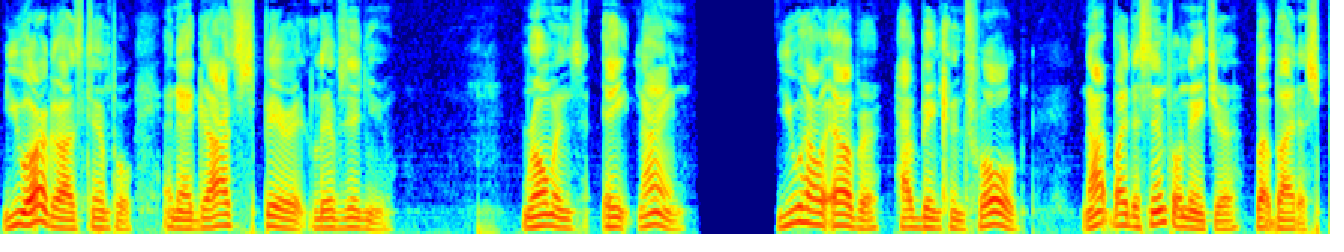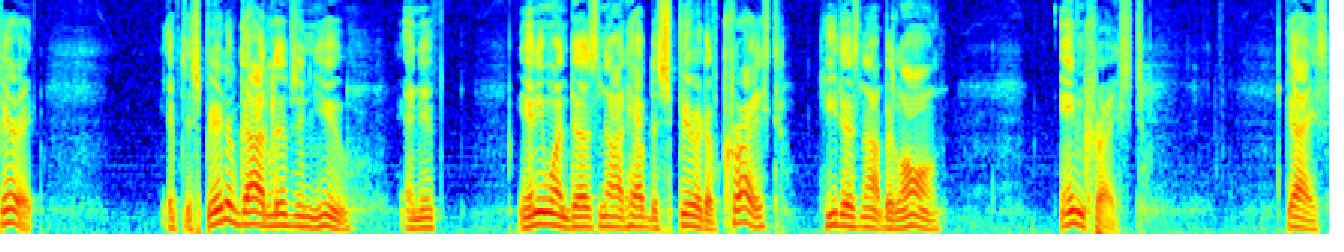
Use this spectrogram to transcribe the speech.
you are God's temple, and that God's spirit lives in you?" Romans 8 9. You, however, have been controlled not by the sinful nature, but by the Spirit. If the Spirit of God lives in you, and if anyone does not have the Spirit of Christ, he does not belong in Christ. Guys,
